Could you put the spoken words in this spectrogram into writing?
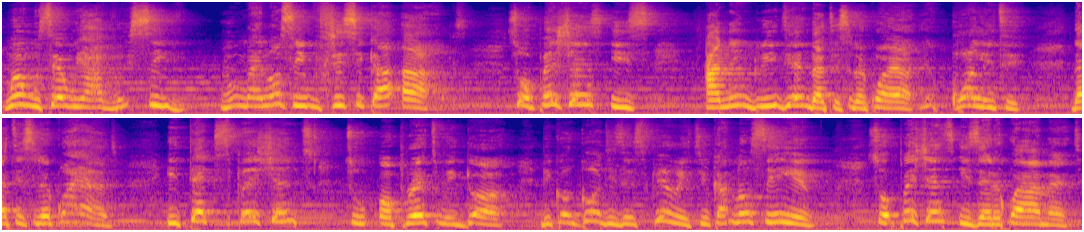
When we say we have received, we might not see physical eyes. So patience is an ingredient that is required, a quality that is required. It takes patience to operate with God because God is a spirit. You cannot see him. So patience is a requirement.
